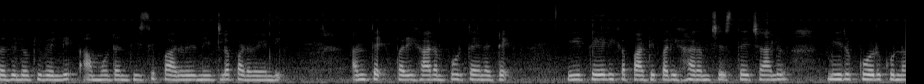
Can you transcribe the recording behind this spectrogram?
గదిలోకి వెళ్ళి ఆ మూటను తీసి పారవే నీటిలో పడవేయండి. అంతే పరిహారం పూర్తయినట్టే. ఈ తేలికపాటి పరిహారం చేస్తే చాలు మీరు కోరుకున్న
